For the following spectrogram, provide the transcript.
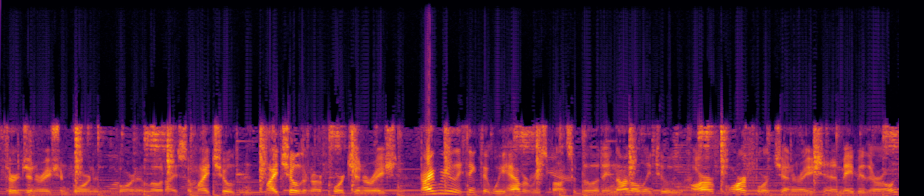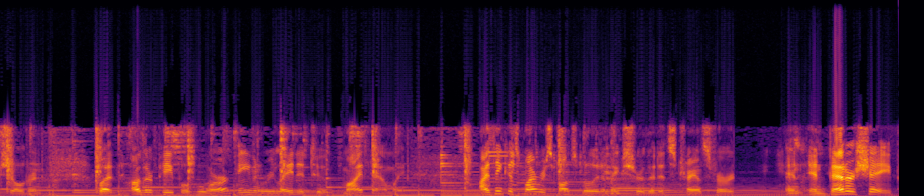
third generation born in, born in Lodi, so my children, my children are fourth generation. I really think that we have a responsibility not only to our, our fourth generation and maybe their own children, but other people who aren't even related to my family. I think it's my responsibility to make sure that it's transferred in, in better shape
